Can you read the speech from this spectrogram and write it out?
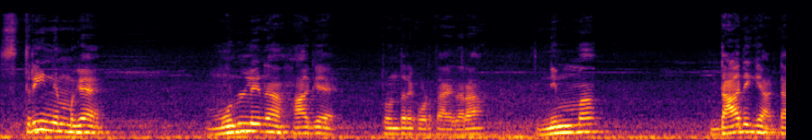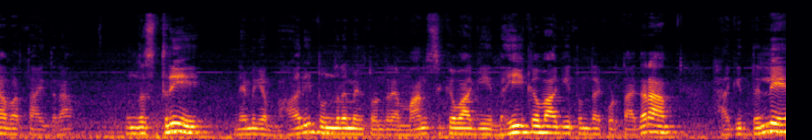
ಸ್ತ್ರೀ ನಿಮಗೆ ಮುಳ್ಳಿನ ಹಾಗೆ ತೊಂದರೆ ಕೊಡ್ತಾ ಇದ್ದಾರಾ? ನಿಮ್ಮ ದಾರಿಗೆ ಅಡ್ಡ ಬರ್ತಾ ಇದ್ದೀರಾ? ಒಂದು ಸ್ತ್ರೀ ನಿಮಗೆ ಭಾರಿ ತೊಂದರೆ ಮೇಲೆ ತೊಂದರೆ, ಮಾನಸಿಕವಾಗಿ, ದೈಹಿಕವಾಗಿ ತೊಂದರೆ ಕೊಡ್ತಾ ಇದ್ದಾರಾ? ಹಾಗಿದ್ದಲ್ಲಿ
